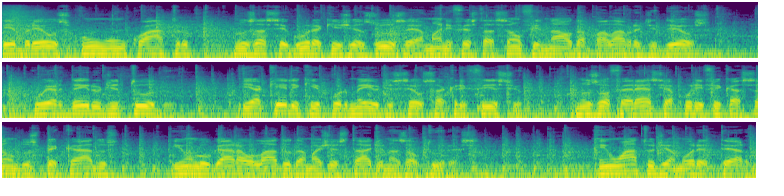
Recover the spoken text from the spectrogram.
Hebreus 1:14 nos assegura que Jesus é a manifestação final da palavra de Deus, o herdeiro de tudo, e aquele que, por meio de seu sacrifício, nos oferece a purificação dos pecados e um lugar ao lado da majestade nas alturas. Em um ato de amor eterno,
